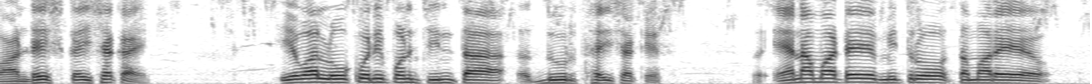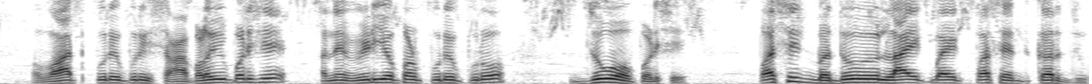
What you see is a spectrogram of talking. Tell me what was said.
વાંઢેશ કહી શકાય એવા લોકોની પણ ચિંતા દૂર થઈ શકે છે. એના માટે મિત્રો તમારે વાત પૂરેપૂરી સાંભળવી પડશે અને વીડિયો પણ પૂરેપૂરો જોવો પડશે. પછી જ બધું લાઇક બાઇક પાસે જ કરજો.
